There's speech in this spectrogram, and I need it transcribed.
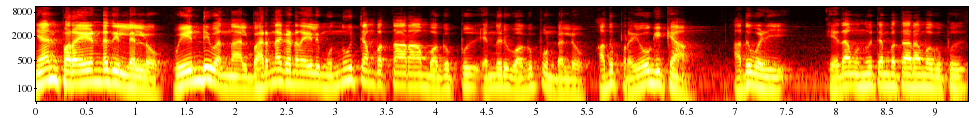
ഞാൻ പറയേണ്ടതില്ലല്ലോ. വേണ്ടി വന്നാൽ ഭരണഘടനയിൽ മുന്നൂറ്റമ്പത്താറാം വകുപ്പ് എന്നൊരു വകുപ്പുണ്ടല്ലോ. അത് പ്രയോഗിക്കാം. അതുവഴി ഏതാ മുന്നൂറ്റമ്പത്താറാം വകുപ്പ്?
